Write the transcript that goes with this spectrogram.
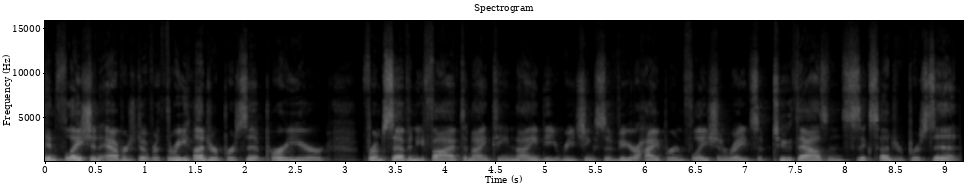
Inflation averaged over 300% per year from 75 to 1990, reaching severe hyperinflation rates of 2,600%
